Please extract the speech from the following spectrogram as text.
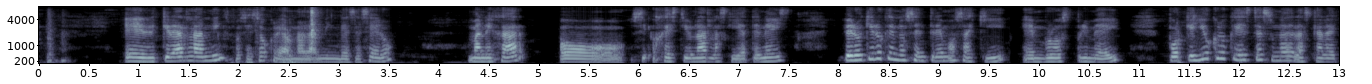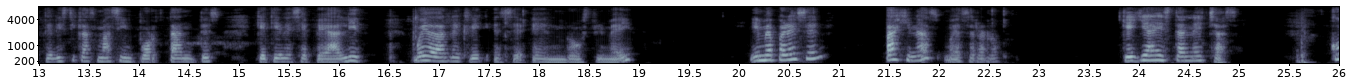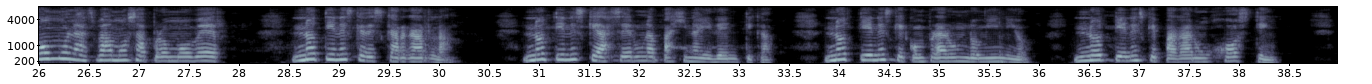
El crear landings, pues eso, crear una landing desde cero. Manejar o gestionar las que ya tenéis. Pero quiero que nos centremos aquí en Browse Premade, porque yo creo que esta es una de las características más importantes que tiene CPA Lead. Voy a darle clic en, en Browse Premade. Y me aparecen páginas, voy a cerrarlo, que ya están hechas. ¿Cómo las vamos a promover? No tienes que descargarla. No tienes que hacer una página idéntica. No tienes que comprar un dominio. No tienes que pagar un hosting.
